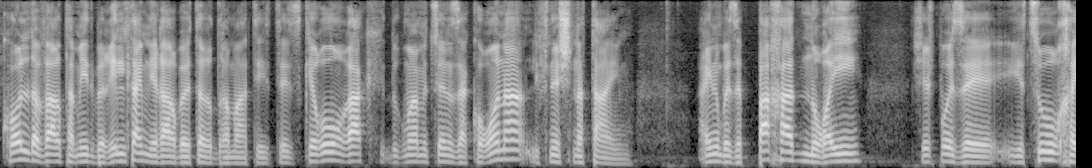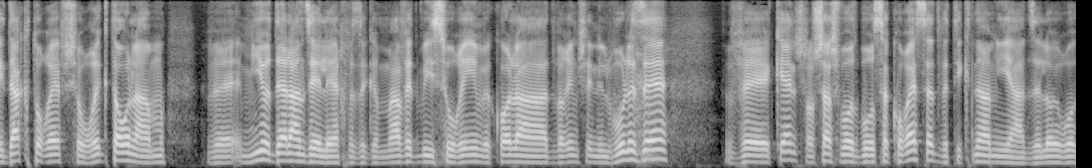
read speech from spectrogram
כל דבר תמיד בריל טיים נראה הרבה יותר דרמטי. תזכרו רק, דוגמה מצוינת זה הקורונה, לפני שנתיים. היינו באיזה פחד נוראי שיש פה איזה יצור חיידק טורף שהורג את העולם, ומי יודע לאן זה ילך, וזה גם מוות בייסורים וכל הדברים שנלוו לזה. וכן, שלושה שבועות בורסה קורסת ותקנה מיד. זה לא אירוע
